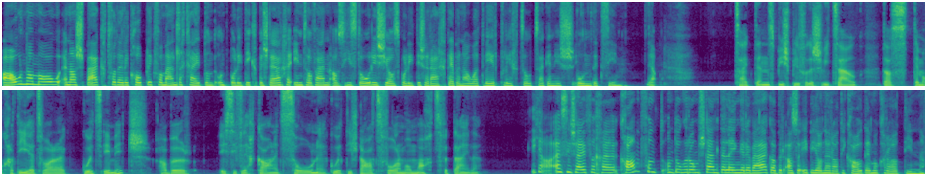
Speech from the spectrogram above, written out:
auch nochmal einen Aspekt von der Kopplung von Männlichkeit und, und Politik bestärken. Insofern als historisch ja das politische Recht eben auch an die Wehrpflicht sozusagen ist gebunden gewesen. Ja zeigt dann das Beispiel von der Schweiz auch, dass Demokratie hat zwar ein gutes Image, aber ist sie vielleicht gar nicht so eine gute Staatsform, um Macht zu verteilen? Ja, es ist einfach ein Kampf und, und unter Umständen ein längerer Weg, aber also ich bin ja eine Radikaldemokratin.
